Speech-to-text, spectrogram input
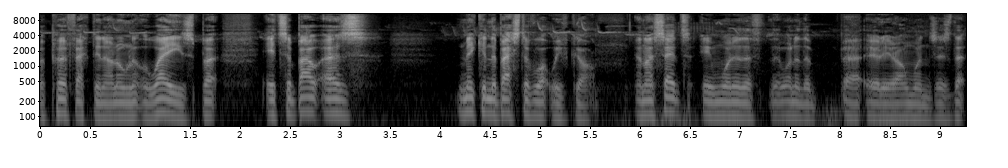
we're perfect in our own little ways, but it's about us making the best of what we've got. And I said in one of the one of the uh, earlier on ones is that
